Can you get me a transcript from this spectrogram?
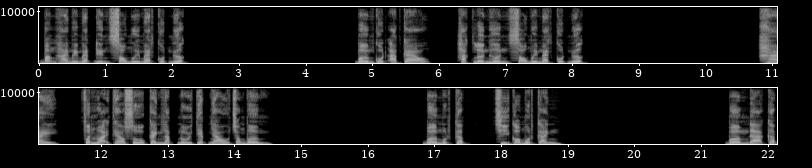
bằng 20 mét đến 60 mét cột nước. Bơm cột áp cao, hắc lớn hơn 60 mét cột nước. 2. Phân loại theo số cánh lắp nối tiếp nhau trong bơm. Bơm một cấp, chỉ có một cánh. Bơm đa cấp,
